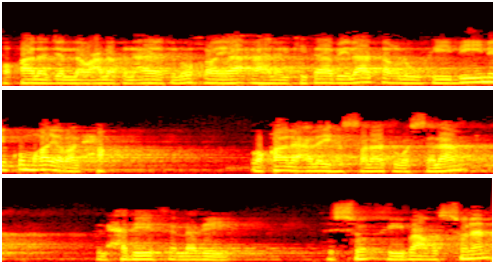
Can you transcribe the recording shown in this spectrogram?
وقال جل وعلا في الآية الأخرى يا أهل الكتاب لا تغلوا في دينكم غير الحق. وقال عليه الصلاة والسلام في الحديث الذي في بعض السنن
